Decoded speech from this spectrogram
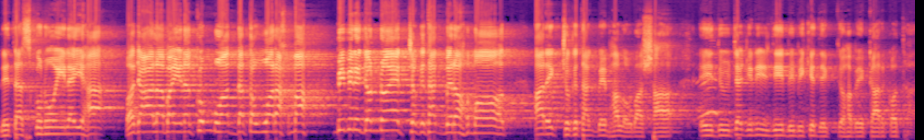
লিতাসকুনু ইলাইহা বিবির জন্য এক চোখে থাকবে রহমত আর এক চোখে থাকবে ভালোবাসা। এই দুইটা জিনিস দিয়ে বিবিকে দেখতে হবে, কার কথা?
